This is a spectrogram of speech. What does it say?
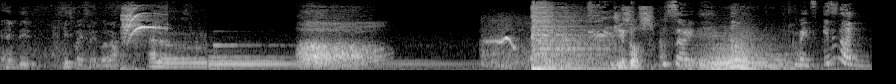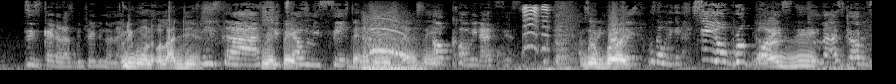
Hey, babe, meet my friend Bola. Jesus. I'm sorry. Um, wait, is it not this guy that has been trending online? Only one Ola Dips. Mister, she Respect. tell me say. Tell me say, tell me say. How come in at this? I'm Broke sorry, boys. wait, Who's that with again? See you broke Yes, boys. Class comes.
